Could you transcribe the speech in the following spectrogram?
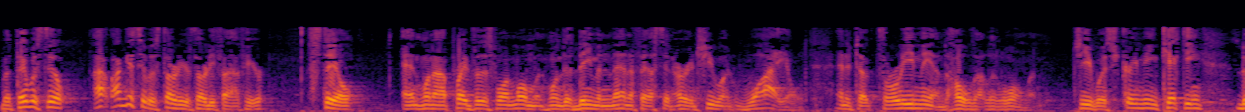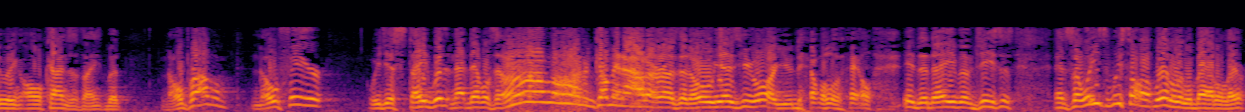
But there was still, I, I guess it was 30 or 35 here still. And when I prayed for this one woman, when the demon manifested in her and she went wild, and it took three men to hold that little woman. She was screaming, kicking, doing all kinds of things, but no problem, no fear. We just stayed with it, and that devil said, "Oh Lord, I'm coming out." Or I said, "Oh yes, you are, you devil of hell, in the name of Jesus." And so we we saw we had a little battle there,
